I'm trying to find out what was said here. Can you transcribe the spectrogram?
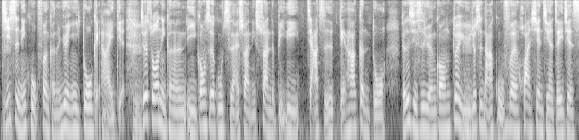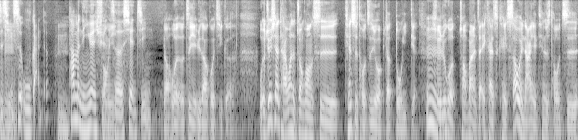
即使你股份可能愿意多给他一点，就是说你可能以公司的估值来算，你算的比例价值给他更多。可是其实员工对于就是拿股份换现金的这一件事情是无感的，嗯，他们宁愿选择现金。有我我自己也遇到过几个，我觉得现在台湾的状况是天使投资有比较多一点，所以如果创办人在一开始可以稍微拿一点天使投资。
